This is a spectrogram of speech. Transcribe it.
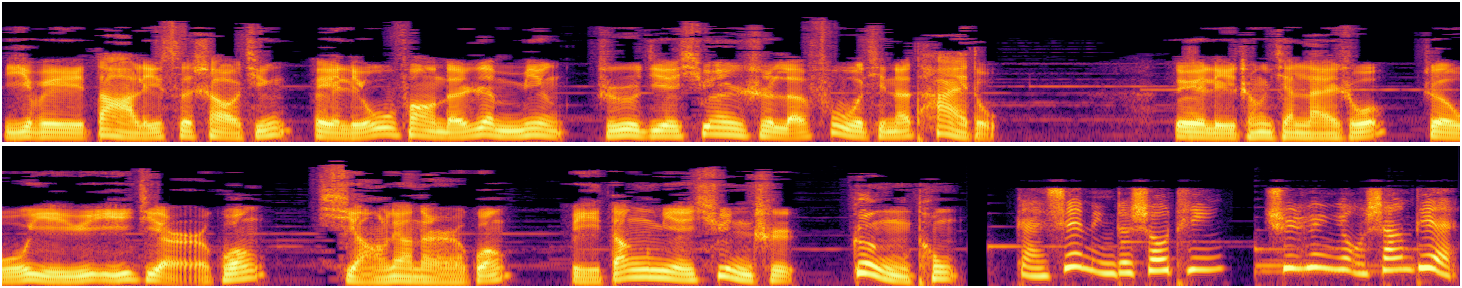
一位大理寺少卿被流放的任命，直接宣示了父亲的态度。对李承乾来说，这无异于一记耳光，响亮的耳光，比当面训斥更痛。感谢您的收听，去运用商店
